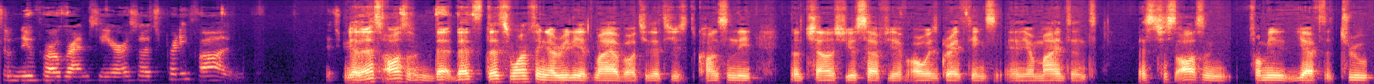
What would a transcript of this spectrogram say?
some new programs here. So it's pretty fun. It's Yeah, that's fun. awesome. That that's that's one thing I really admire about you that you constantly you know, challenge yourself. You have always great things in your mind, and that's just awesome. For me, you have the true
